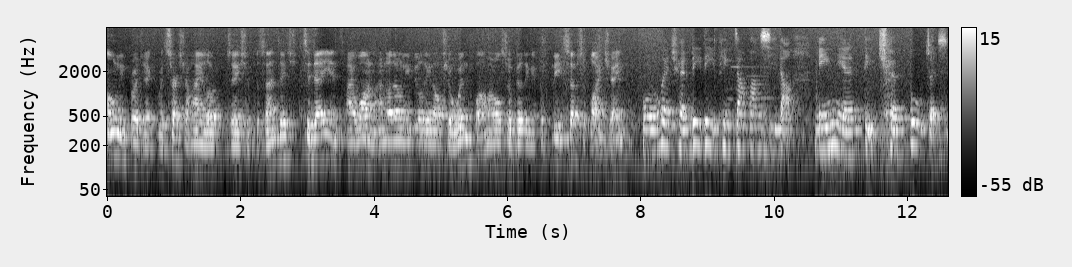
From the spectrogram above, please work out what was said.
only project with such a high localization percentage. Today in Taiwan, I'm not only building an offshore wind farm, I'm also building a complete sub-supply chain. 我们会全力力拼张方西岛，明年底全部准时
